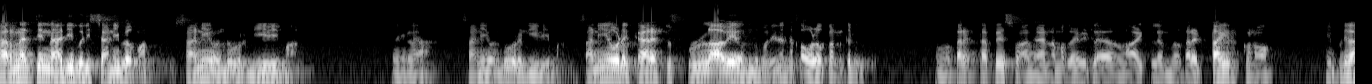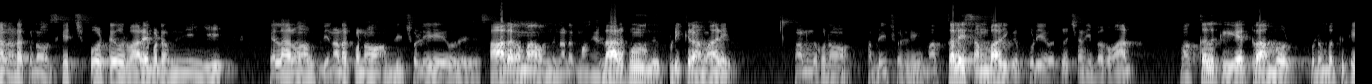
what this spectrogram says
கர்ணத்தின் அதிபதி சனி பகவான். சனி வந்து ஒரு நீதிமான். சரிங்களா? சனி வந்து ஒரு நீதிமான். சனியோட கேரக்டர் ஃபுல்லாகவே வந்து பார்த்தீங்கன்னா இந்த கவலை கர்ணத்தில் இருக்குது. நம்ம கரெக்டாக பேசுவாங்க. நம்ம வீட்டில் வாழ்க்கையில் நம்ம கரெக்டாக இருக்கணும். இப்படி தான் நடக்கணும். ஸ்கெட்ச் போட்டு ஒரு வரைபடம் நீங்கி எல்லாரும் அப்படி நடக்கணும் அப்படின்னு சொல்லி ஒரு சாதகமாக வந்து நடக்குவாங்க எல்லாருக்கும் வந்து பிடிக்கிற மாதிரி நடந்துக்கணும் அப்படின்னு சொல்லி மக்களை சம்பாதிக்கக்கூடியவர்கள் சனி பகவான். மக்களுக்கு ஏற்றாம்போல் குடும்பத்துக்கு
